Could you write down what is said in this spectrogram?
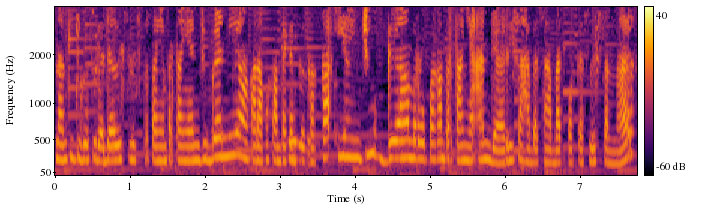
nanti juga sudah ada list-list pertanyaan-pertanyaan juga nih yang akan aku sampaikan ke Kakak yang juga merupakan pertanyaan dari sahabat-sahabat podcast listener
